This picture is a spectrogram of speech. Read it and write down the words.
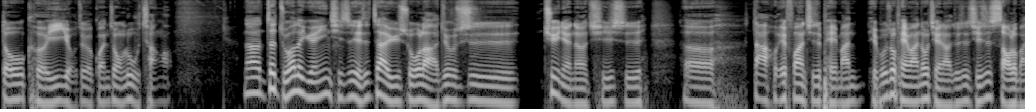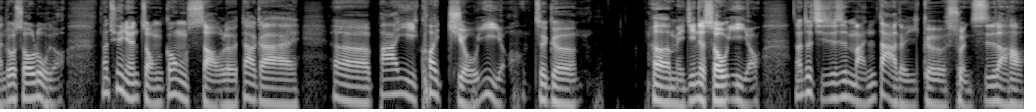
都可以有这个观众入场哦。那这主要的原因其实也是在于说啦，就是去年呢，其实呃大会 F1 其实赔蛮，也不是说赔蛮多钱啦，就是其实少了蛮多收入的哦。那去年总共少了大概呃八亿快九亿哦，这个。呃，美金的收益哦，那这其实是蛮大的一个损失啦哈。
